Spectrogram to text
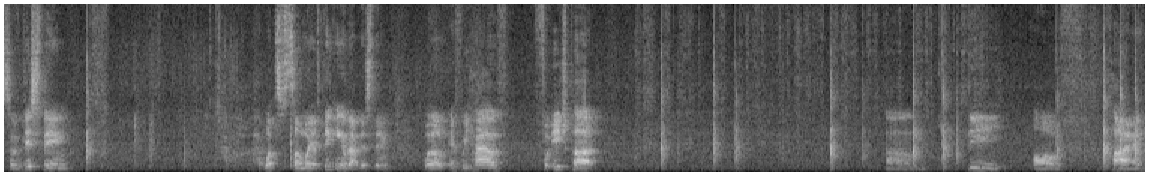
so, this thing. What's some way of thinking about this thing? Well, if we have for each part um, d of pi,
